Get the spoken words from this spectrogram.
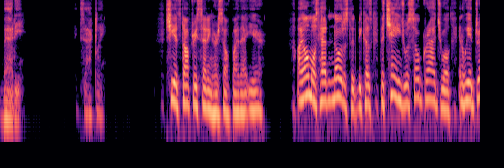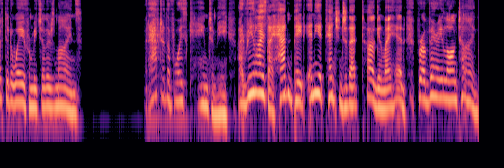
Maddie. Exactly. She had stopped resetting herself by that year. I almost hadn't noticed it because the change was so gradual and we had drifted away from each other's minds. But after the voice came to me, I realized I hadn't paid any attention to that tug in my head for a very long time,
